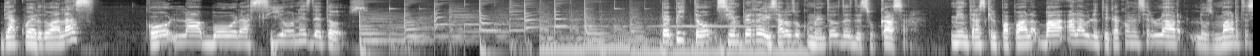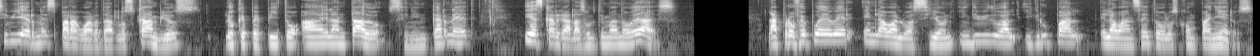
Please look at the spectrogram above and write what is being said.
de acuerdo a las colaboraciones de todos. Pepito siempre revisa los documentos desde su casa, mientras que el papá va a la biblioteca con el celular los martes y viernes para guardar los cambios, lo que Pepito ha adelantado sin internet y descargar las últimas novedades. La profe puede ver en la evaluación individual y grupal el avance de todos los compañeros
